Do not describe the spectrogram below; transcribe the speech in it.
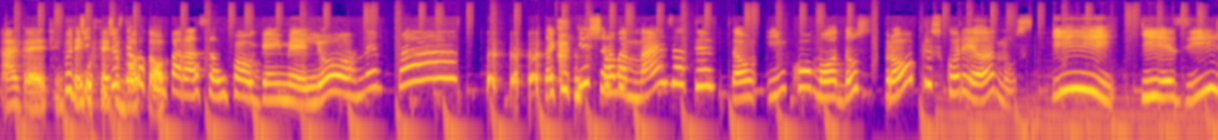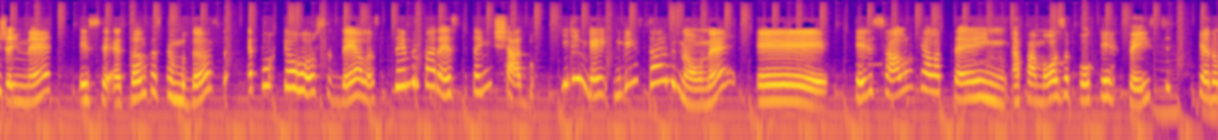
a Gretchen, 100% podia, podia ter uma comparação com alguém melhor, né? Mas... Só que o que chama mais atenção e incomoda os próprios coreanos que, que exigem, né, esse, é tanta essa mudança, é porque o rosto dela sempre parece que tá inchado. E ninguém, ninguém sabe, não, né? É, eles falam que ela tem a famosa poker face, que era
